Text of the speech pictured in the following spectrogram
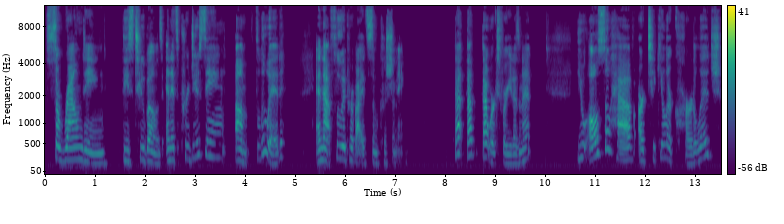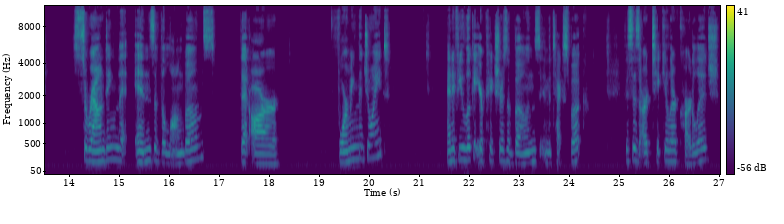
surrounding these two bones, and it's producing um, fluid, and that fluid provides some cushioning. That, that, that works for you, doesn't it? You also have articular cartilage surrounding the ends of the long bones that are forming the joint. And if you look at your pictures of bones in the textbook, this is articular cartilage.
